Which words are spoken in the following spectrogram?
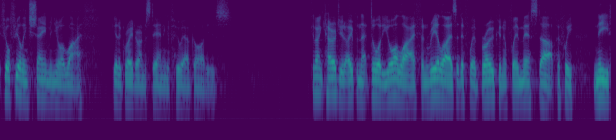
If you're feeling shame in your life, get a greater understanding of who our God is. Can I encourage you to open that door to your life and realize that if we're broken, if we're messed up, if we need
